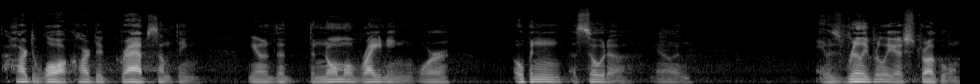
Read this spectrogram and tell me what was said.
hard to walk, hard to grab something. You know, the, the normal writing or open a soda, you know. It was really, really a struggle.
